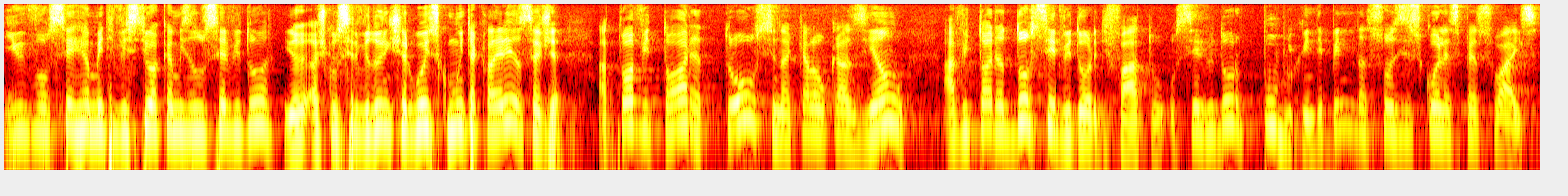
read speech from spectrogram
E você realmente vestiu a camisa do servidor. E eu acho que o servidor enxergou isso com muita clareza. Ou seja, a tua vitória trouxe naquela ocasião a vitória do servidor, de fato. O servidor público, independente das suas escolhas pessoais.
